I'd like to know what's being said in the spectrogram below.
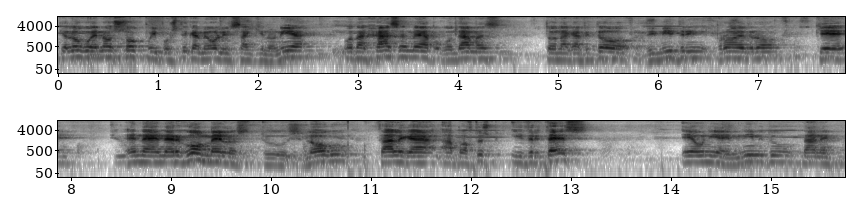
και λόγω ενός σοκ που υποστήκαμε όλοι σαν κοινωνία όταν χάσαμε από κοντά μας τον αγαπητό Δημήτρη, πρόεδρο και ένα ενεργό μέλος του Συλλόγου, θα έλεγα από αυτούς ιδρυτές, αιωνία η μνήμη του, να είναι,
